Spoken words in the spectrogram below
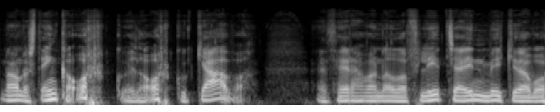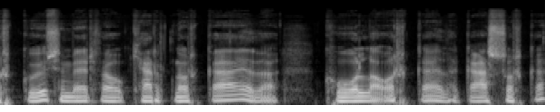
nánast enga orku eða orku gjafa en þeir hafa náða að flytja inn mikið af orku sem er þá kjarnorka eða kólaorka eða gasorka.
